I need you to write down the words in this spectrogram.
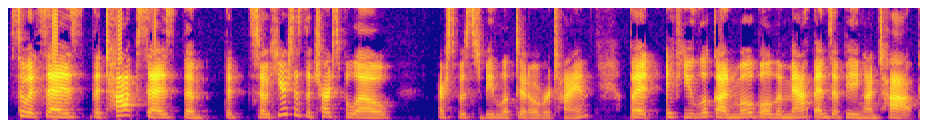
So it says, the top says, the, the so here says the charts below are supposed to be looked at over time. But if you look on mobile, the map ends up being on top,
